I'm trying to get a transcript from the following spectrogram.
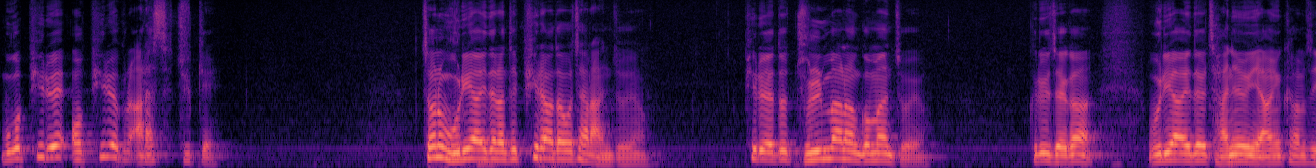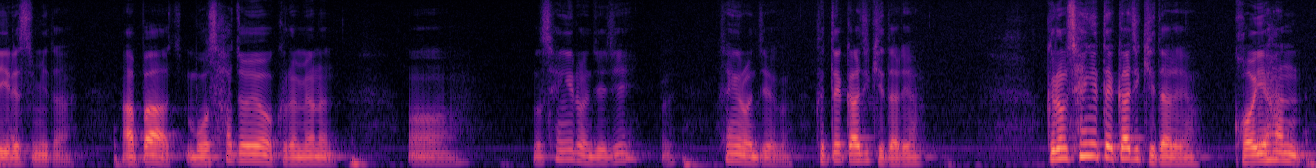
뭐가 필요해? 어 필요해. 그럼 알았어 줄게. 저는 우리 아이들한테 필요하다고 잘 안 줘요. 필요해도 줄 만한 것만 줘요. 그리고 제가 우리 아이들 자녀 양육하면서 이랬습니다. 아빠 뭐 사줘요. 그러면은 어, 너 생일 언제지? 생일 언제? 그때까지 기다려. 그럼 생일 때까지 기다려요. 거의 한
